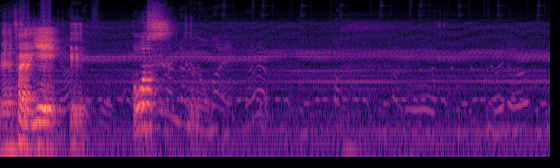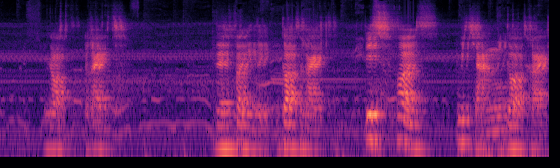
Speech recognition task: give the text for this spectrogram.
Gonna yeah! to get it. Horse. Got right. The flag got right. This flag we can got right.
